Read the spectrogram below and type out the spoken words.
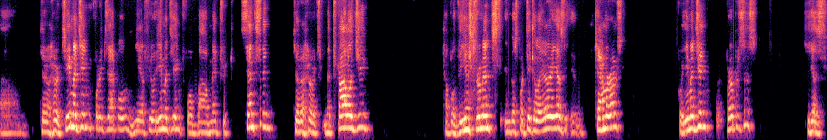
Um, terahertz imaging, for example, near field imaging for biometric sensing, terahertz metrology, a couple of the instruments in those particular areas, cameras for imaging purposes. He has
